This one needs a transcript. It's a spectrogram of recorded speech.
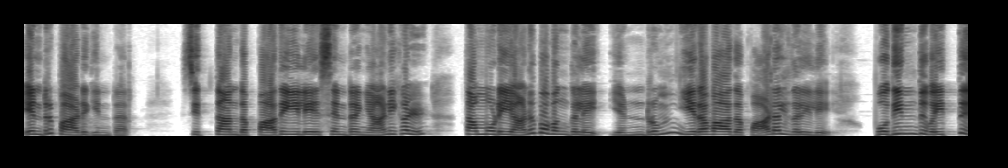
என்று பாடுகின்றார். சித்தாந்த பாதையிலே சென்ற ஞானிகள் தம்முடைய அனுபவங்களை என்றும் இரவாத பாடல்களிலே பொதிந்து வைத்து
